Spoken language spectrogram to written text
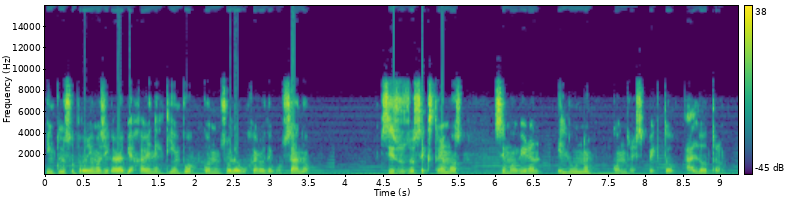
Incluso podríamos llegar a viajar en el tiempo con un solo agujero de gusano si sus dos extremos se movieran el uno con respecto al otro.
